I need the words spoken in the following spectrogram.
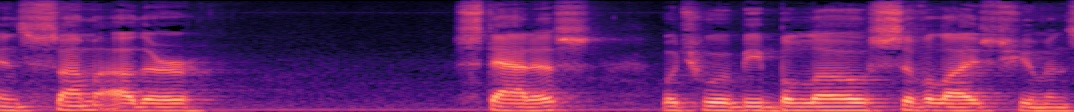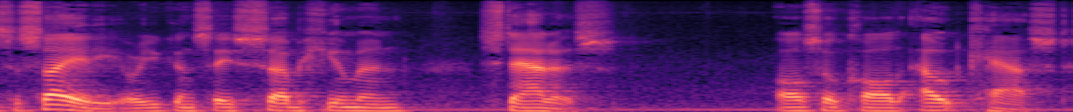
in some other status which would be below civilized human society, or you can say subhuman status, also called outcast.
